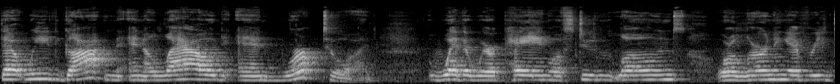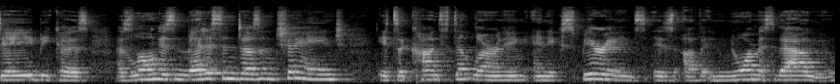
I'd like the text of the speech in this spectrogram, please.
that we've gotten and allowed and worked toward, whether we're paying off student loans or learning every day, because as long as medicine doesn't change, it's a constant learning and experience is of enormous value.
